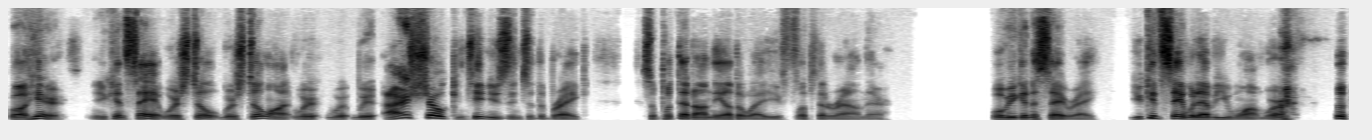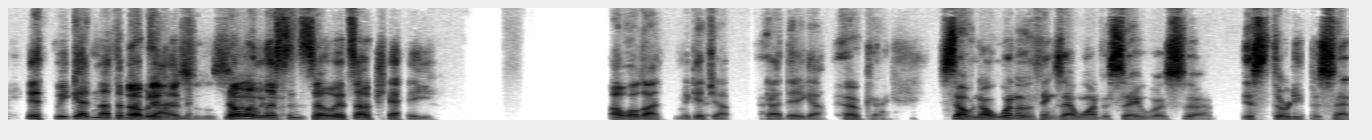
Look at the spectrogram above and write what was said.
Well, here you can say it. We're still we're still on. We're, we're, we're our show continues into the break. So put that on the other way. You flipped it around there. What were you going to say, Ray? You can say whatever you want. We're we got nothing but Nobody time. listens. no so, one you listens, so it's okay. Oh, hold on. Let me get you up. God, there you go. Okay. So no, one of the things I wanted to say was uh, this 30%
